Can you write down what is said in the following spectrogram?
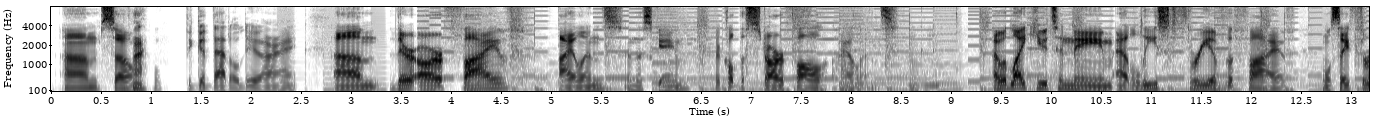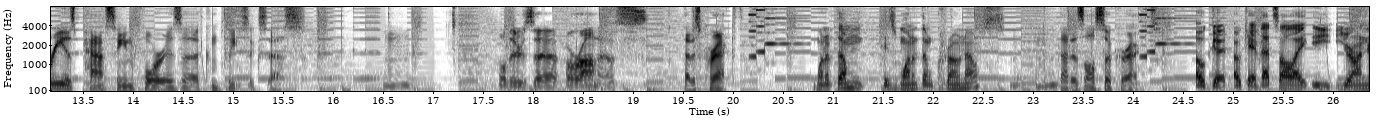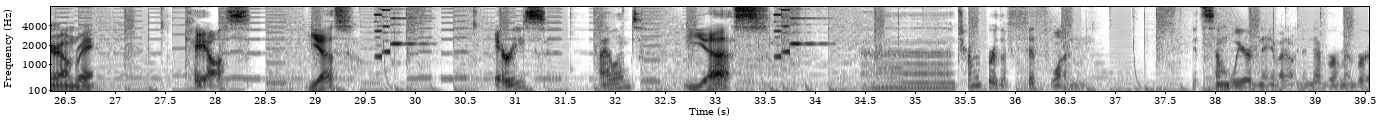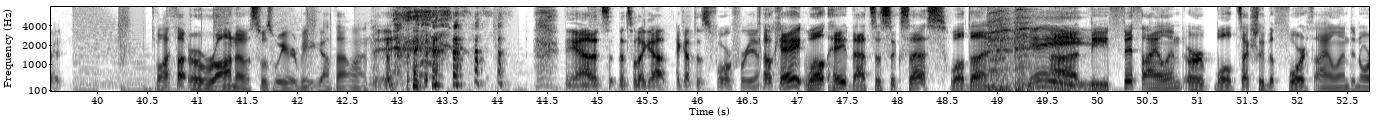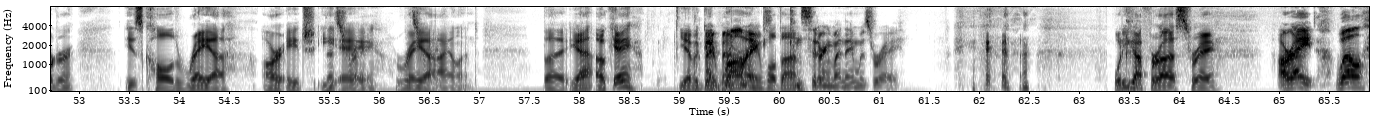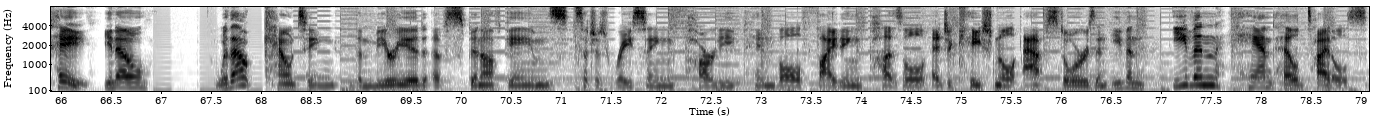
Um, so. The good that'll do. All right. Um, there are five islands in this game. They're called the Starfall Islands. I would like you to name at least three of the five. We'll say three is passing, four is a complete success. Well, there's uh, Ouranos. That is correct. One of them is one of them Kronos. That is also correct. Oh, good. Okay, that's all. I. y- You're on your own, Ray. Chaos. Yes. Ares Island. Yes. Uh, I'm trying to remember the fifth one. It's some weird name. I don't. I never remember it. Well, I thought Uranus was weird, but you got that one. Yeah, that's that's what I got. I got those four for you. Okay, well, hey, that's a success. Well done. Yay! Uh, the fifth island, or well, it's actually the fourth island in order, is called Rhea. R H E A. Rhea. Island. But yeah, okay. You have a good memory. Well done. considering my name was Ray. What do you got for us, Ray? All right. Well, hey, you know, without counting the myriad of spin off games such as racing, party, pinball, fighting, puzzle, educational, app stores, and even even handheld titles,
